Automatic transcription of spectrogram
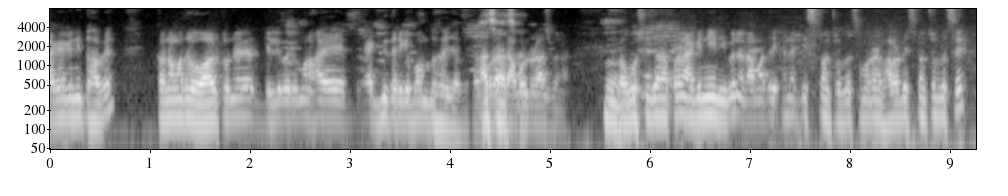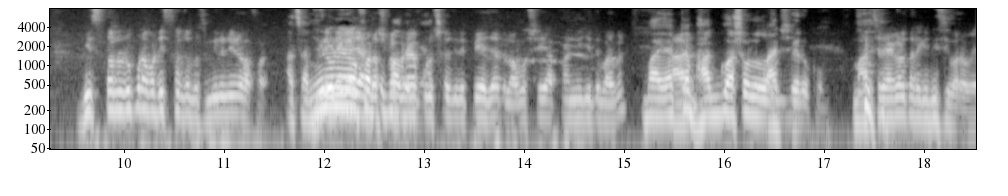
আগে আগে নিতে হবে। কারণ আমাদের ওয়ালটনের ডেলিভারি মনে হয় এক দুই তারিখে বন্ধ হয়ে যাবে আচ্ছা। ডাবল ডোর আসবে না। অবশ্যই যারা পারেন আগে নিয়ে নেবেন আর আমাদের এখানে ডিসকাউন্ট চলতেছে মোটামুটি ভালো ডিসকাউন্ট চলতেছে। ডিসকাউন্টের উপর আবার ডিসকাউন্ট চলতেছে মিলিয়নের অফার আচ্ছা মিলনের অফার তো পাবেন। পুরস্কার যদি পেয়ে যায় তাহলে অবশ্যই আপনারা নিয়ে যেতে পারবেন। ভাই একটা ভাগ্য আসলে লাগবে এরকম। মার্চের এগারো তারিখে দিছি পারবে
